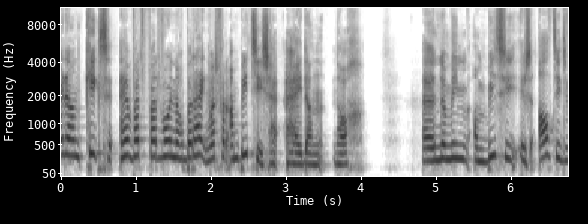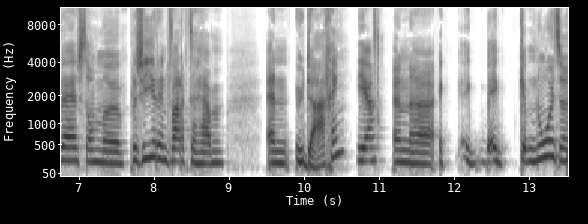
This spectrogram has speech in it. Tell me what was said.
je dan kijkt, hè, wat, wat wil je nog bereiken? Wat voor ambities hij dan nog? Nou, mijn ambitie is altijd geweest om eh, plezier in het werk te hebben. En uitdaging. Ja. En eh, ik, ik, ik, ik heb nooit eh,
